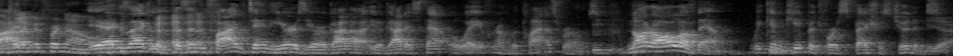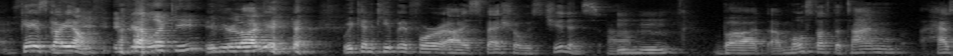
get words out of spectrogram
five, Enjoy me for now. yeah, exactly, because in five, ten years, you're gotta you gotta step away from the classrooms. Mm-hmm. Not all of them. We can keep it for special students. Yes. Case If- If, if you're lucky. If you're lucky, we can keep it for uh, special students. Um, Mm-hmm. but uh, most of the time has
